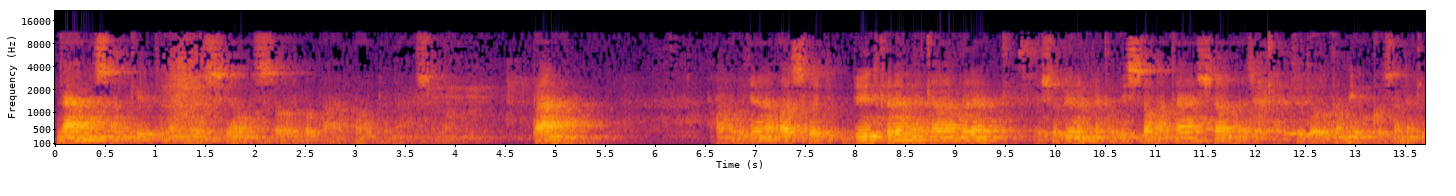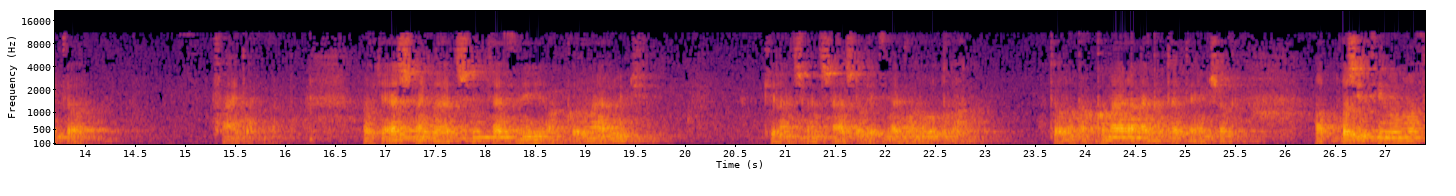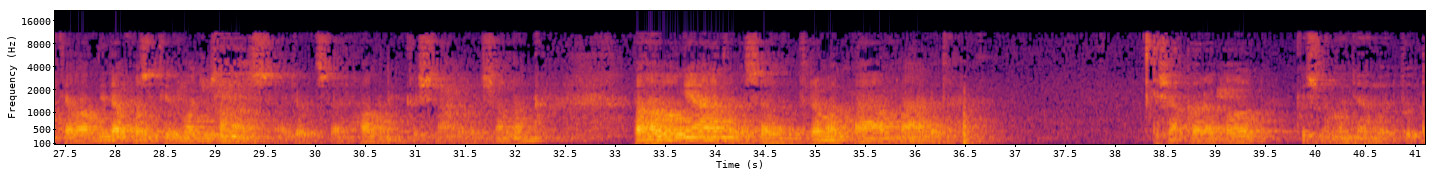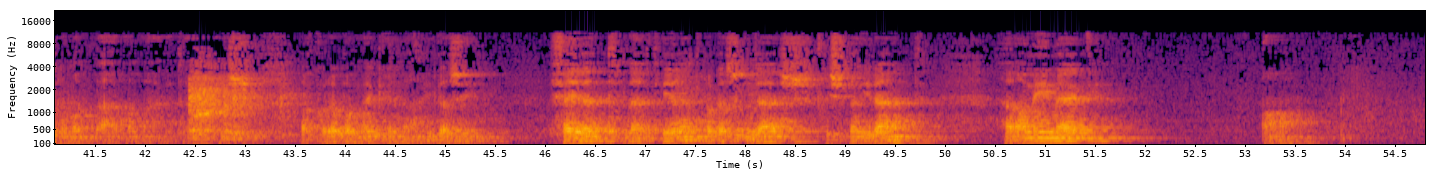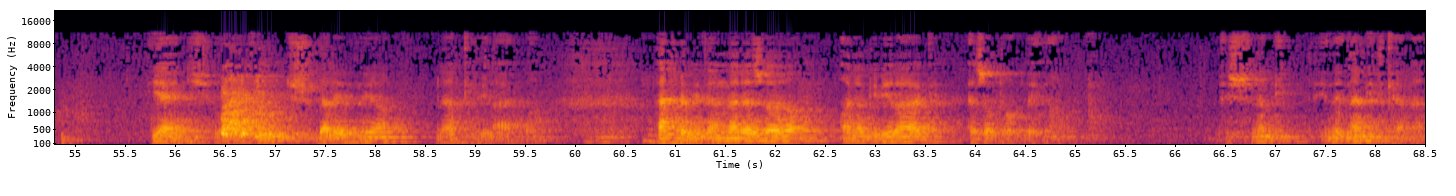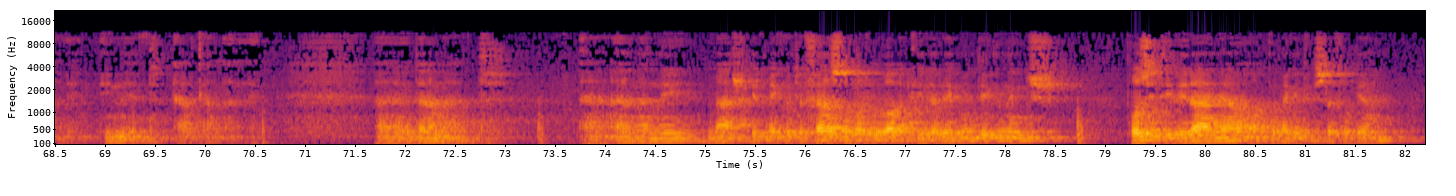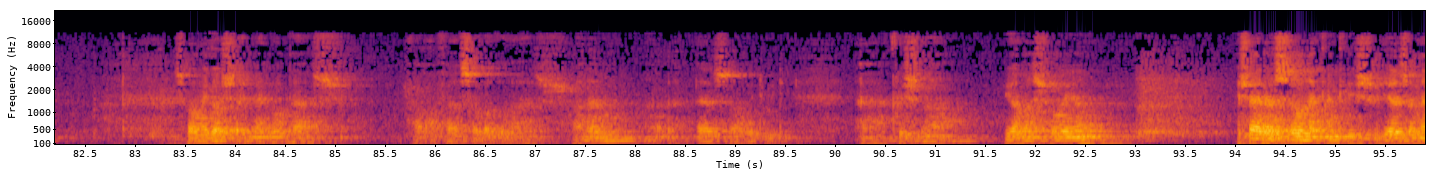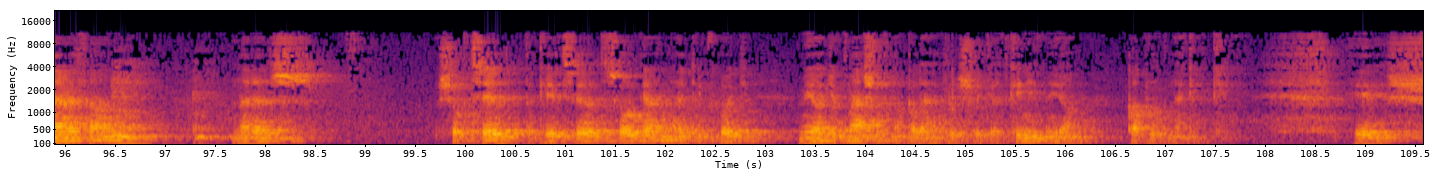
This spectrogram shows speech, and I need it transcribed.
Nem Sankirtanam Yasya Szorba. Bár ugye az, hogy bűnt követnek el emberek, és a bűnöknek a visszahatása, ez a kettő dolog, ami okozza nekik a fájdalmat. Ha ezt meg lehet szüntetni, akkor már úgy 90% meg van oldva dolog. Akkor már ennek a tetején csak a pozitívumot kell adni, de a pozitívum az ugyanaz a gyógyszer, hallani Krisnáról, és annak pahalógiának a szarkutramat mágata. És akkor abból Krishna mondja, hogy putramat bálma mágata. És akkor abban megjön a igazi fejlett lelkélet, ragaszkodás Krishna iránt, ami meg a jegy, vagy kulcs belépni a lelki világba. Hát röviden, mert ez a anyagi világ, ez a probléma. És nem itt, nem itt kell lenni, innét el kell menni. De nem lehet elmenni másképp, még hogyha felszabadul valaki, de még mindig nincs pozitív iránya, akkor megint vissza fog jönni. Szóval még az egy megoldás, a felszabadulás, hanem ez, ahogy úgy eh, Krishna javasolja. És erről szól nekünk is, ugye ez a marathon, mert ez sok cél, a két célt szolgálni. Egyik, hogy mi adjuk másoknak a lehetőséget kinyitni a kaput nekik és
